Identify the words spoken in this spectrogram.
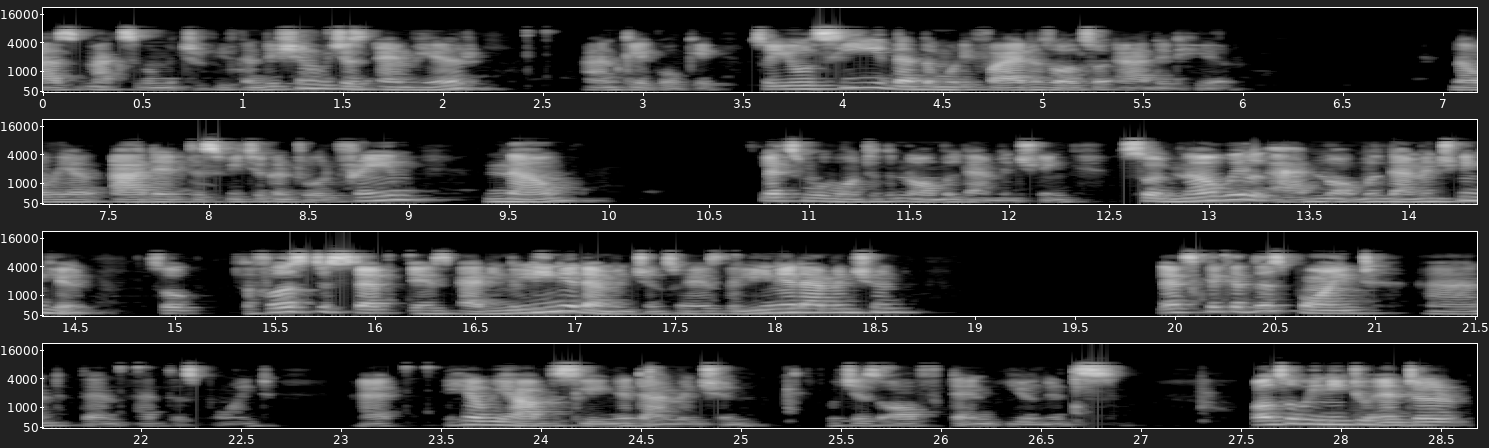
as maximum material condition which is m here and click ok. So you'll see that the modifier is also added here. Now we have added this feature control frame. Now let's move on to the normal dimensioning. So now we'll add normal dimensioning here. So the first step is adding a linear dimension. So here's the linear dimension let's click at this point and then at this point and here we have this linear dimension which is of 10 units. Also, we need to enter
